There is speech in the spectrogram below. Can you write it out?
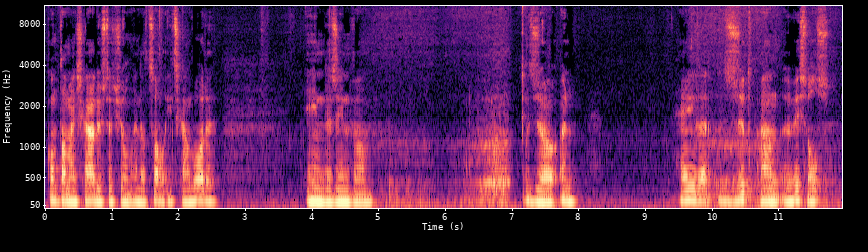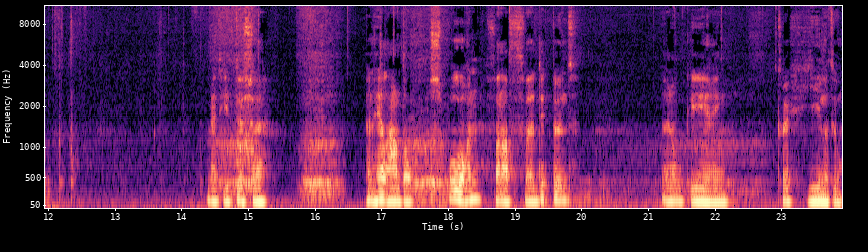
komt dan mijn schaduwstation en dat zal iets gaan worden. In de zin van zo een hele zut aan wissels. Met hier tussen een heel aantal sporen vanaf uh, dit punt. Een omkering terug hier naartoe.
